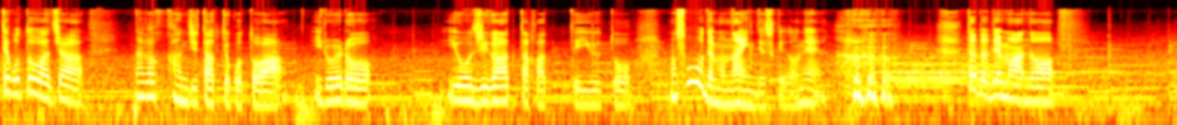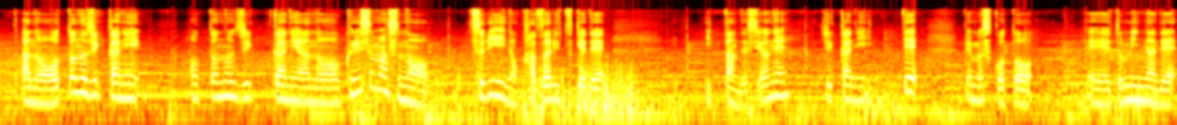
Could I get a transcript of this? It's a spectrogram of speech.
てことはじゃあ長く感じたってことはいろいろ用事があったかっていうと、まあ、そうでもないんですけどね。ただでもあのあの夫の実家に夫の実家にあのクリスマスのツリーの飾り付けで行ったんですよね。実家に行ってで息子と,、えーと、みんなで、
